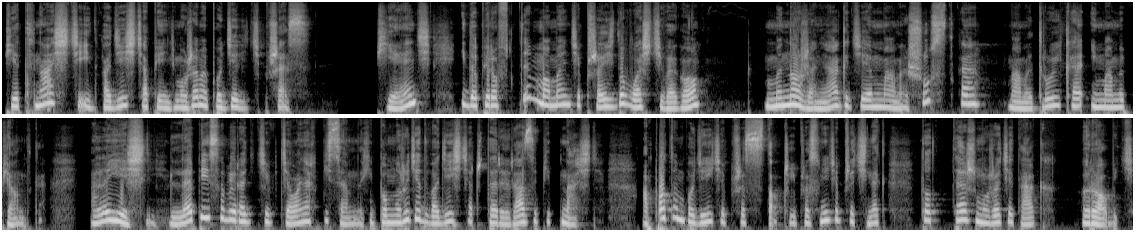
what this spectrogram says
15 i 25 możemy podzielić przez 5 i dopiero w tym momencie przejść do właściwego mnożenia, gdzie mamy szóstkę, mamy trójkę i mamy piątkę. Ale jeśli lepiej sobie radzicie w działaniach pisemnych i pomnożycie 24 razy 15, a potem podzielicie przez 100, czyli przesuniecie przecinek, to też możecie tak robić.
